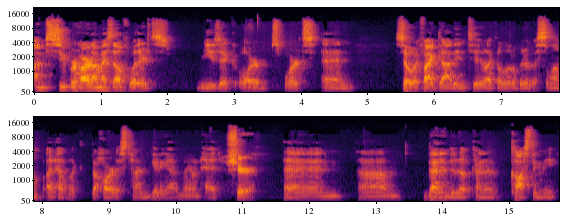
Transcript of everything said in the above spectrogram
I'm super hard on myself, whether it's music or sports, and so if I got into like a little bit of a slump, I'd have like the hardest time getting out of my own head, sure, and um, that ended up kind of costing me.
